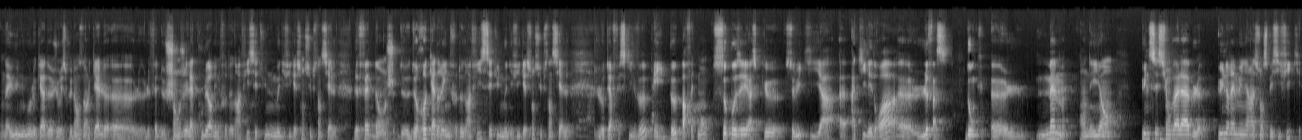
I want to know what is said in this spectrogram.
On a eu, nous, le cas de jurisprudence dans lequel euh, le, fait de changer la couleur d'une photographie, c'est une modification substantielle. Le fait de, recadrer une photographie, c'est une modification substantielle. L'auteur fait ce qu'il veut et il peut parfaitement s'opposer à ce que celui qui a euh, acquis les droits euh, le fasse. Donc, même en ayant une session valable, une rémunération spécifique,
